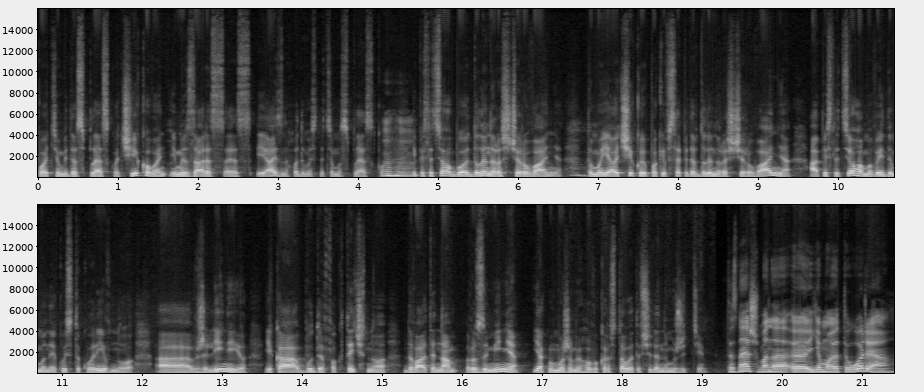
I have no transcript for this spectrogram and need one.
потім йде сплеск очікувань, і ми зараз е, з AI знаходимося на цьому сплеску. І після цього буде долина розчарування. Тому я очікую, поки все піде в долину розчарування, а після цього ми вийдемо на якусь таку рівну е, вже лінію, яка буде фактично давати нам розуміння, як ми можемо його використовувати в щоденному житті. Ти знаєш, у мене е, є моя теорія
